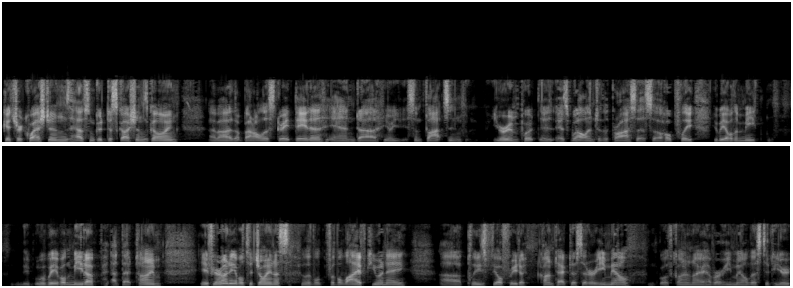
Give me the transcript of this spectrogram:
get your questions, have some good discussions going about, about all this great data and uh, you know, some thoughts and your input as well into the process. So hopefully you'll be able to meet, we'll be able to meet up at that time. If you're unable to join us for the live Q&A, uh, please feel free to contact us at our email. Both Glen and I have our email listed here.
